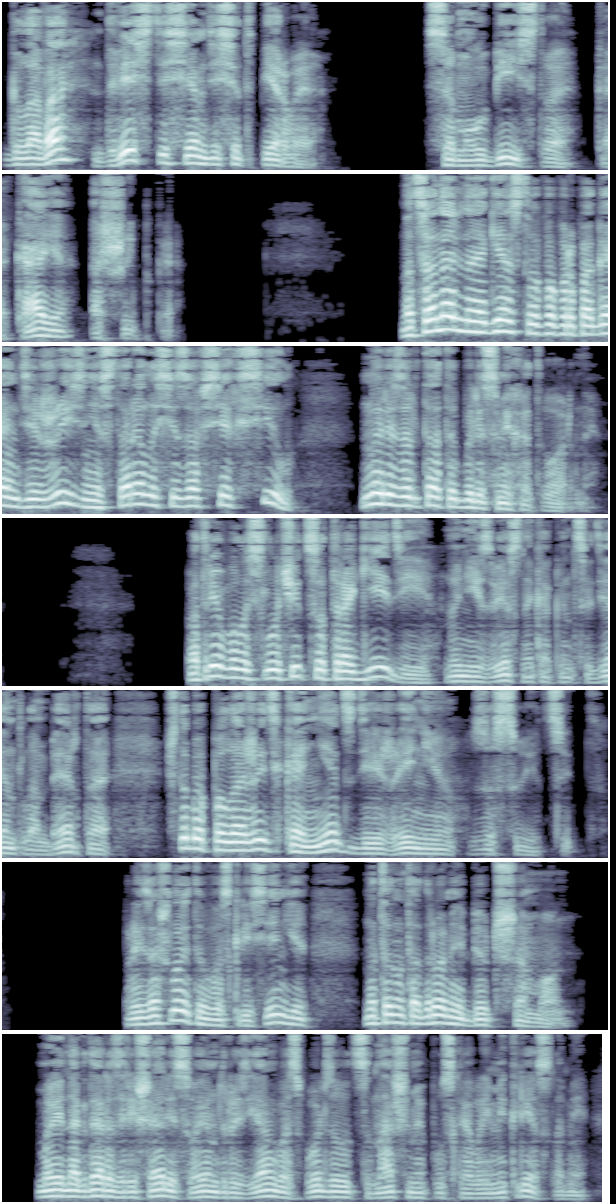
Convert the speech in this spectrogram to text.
Глава 271. Самоубийство. Какая ошибка. Национальное агентство по пропаганде жизни старалось изо всех сил, но результаты были смехотворны. Потребовалось случиться трагедии, но неизвестной как инцидент Ламберта, чтобы положить конец движению за суицид. Произошло это в воскресенье на танатодроме Бют-Шамон. Мы иногда разрешали своим друзьям воспользоваться нашими пусковыми креслами.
